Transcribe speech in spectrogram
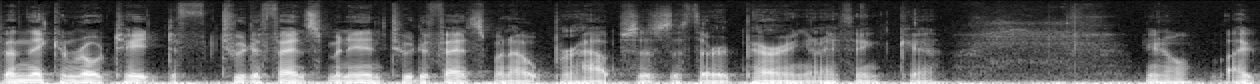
then they can rotate def- two defensemen in, two defensemen out, perhaps as the third pairing. And I think, uh, you know, I. d-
